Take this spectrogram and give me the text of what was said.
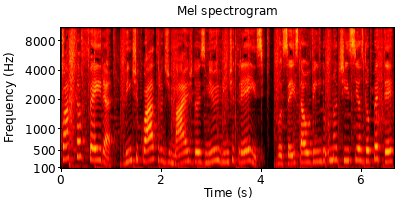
Quarta-feira, 24 de maio de 2023. Você está ouvindo o Notícias do PT,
